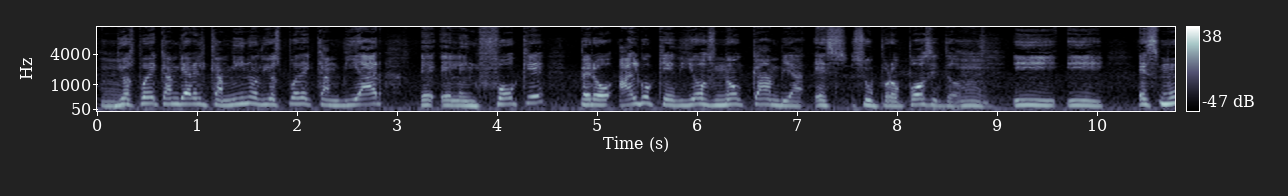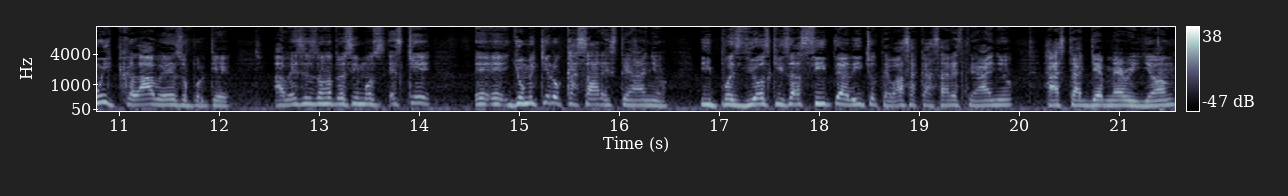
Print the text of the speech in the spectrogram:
mm. Dios puede cambiar el camino, Dios puede cambiar el enfoque pero algo que Dios no cambia es su propósito. Mm. Y, es muy clave eso porque a veces nosotros decimos, es que eh, eh, yo me quiero casar este año. Y pues Dios quizás sí te ha dicho, te vas a casar este año. Hashtag get married young.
